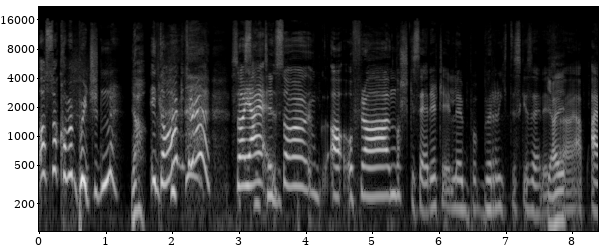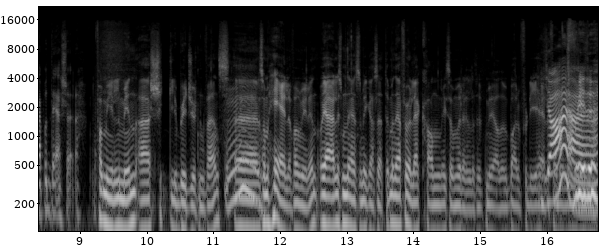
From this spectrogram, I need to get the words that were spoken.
Og så kommer Bridgerton Ja. i dag, tror jeg! Så jeg, så, og fra norske serier til eh, britiske serier, Jeg- er jeg på det kjøret. Familien min er skikkelig Bridgerton-fans. Mm. eh, som hele familien. Og jeg er liksom den eneste som ikke har sett det, men jeg føler jeg kan liksom relativt mye av det bare fordi hele Ja, ja. familien ja.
